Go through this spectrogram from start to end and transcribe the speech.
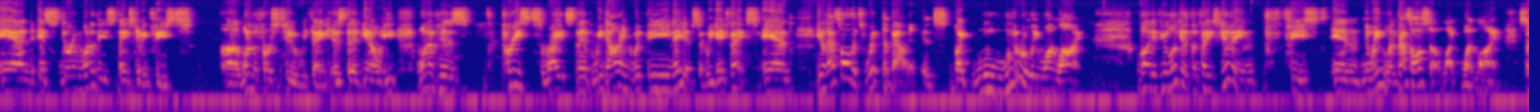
And it's during one of these Thanksgiving feasts, uh, one of the first two, we think, is that, you know, he, one of his priests writes that we dined with the natives and we gave thanks. And, you know, that's all that's written about it. It's like literally one line. But if you look at the Thanksgiving feast in New England, that's also like one line. So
